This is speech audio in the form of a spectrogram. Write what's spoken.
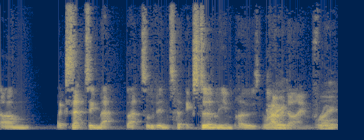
um, accepting that that sort of inter- externally imposed Right. paradigm for Right.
